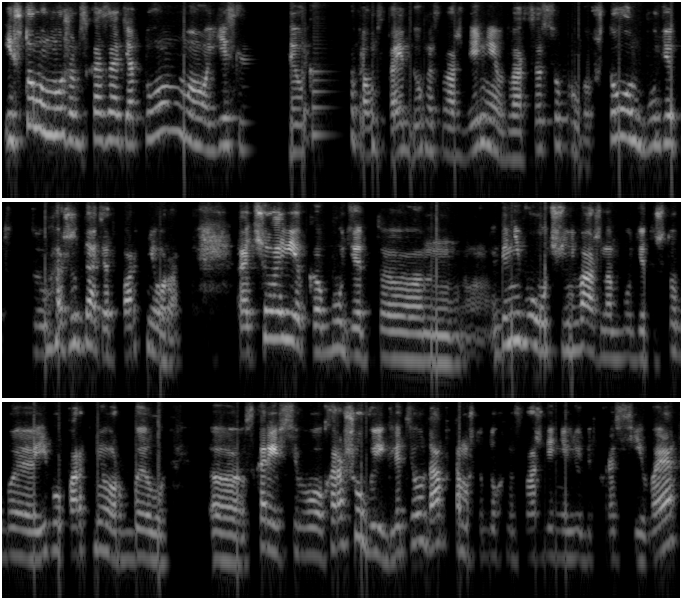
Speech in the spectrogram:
И что мы можем сказать о том, если он стоит дух наслаждения в дворце супругов? Что он будет ожидать от партнера? Человек будет, эм, для него очень важно будет, чтобы его партнер был Э, скорее всего, хорошо выглядел, да, потому что дух наслаждения любит красивое.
